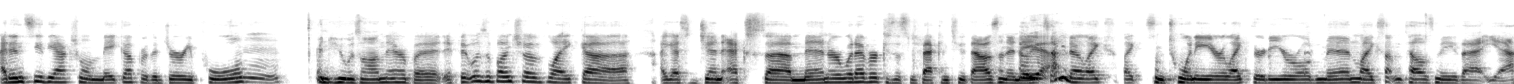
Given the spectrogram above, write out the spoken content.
I didn't see the actual makeup or the jury pool. Mm and who was on there but if it was a bunch of like uh i guess gen x uh, men or whatever because this was back in 2008 oh, yeah. so you know like like some 20 or like 30 year old men like something tells me that yeah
